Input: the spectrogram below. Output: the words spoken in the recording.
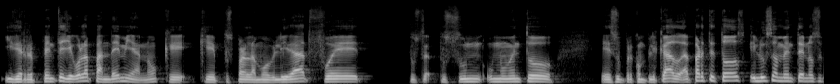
y de repente llegó la pandemia, ¿no? Que, que pues para la movilidad fue, pues, pues un, un momento es súper complicado. Aparte todos, ilusamente, no sé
